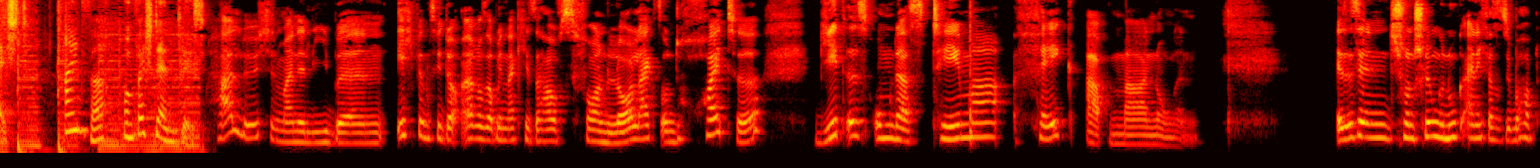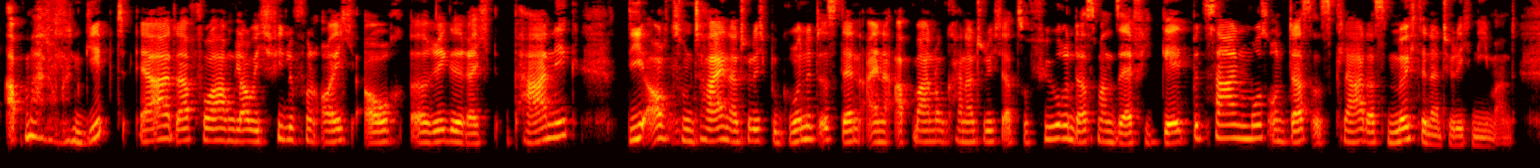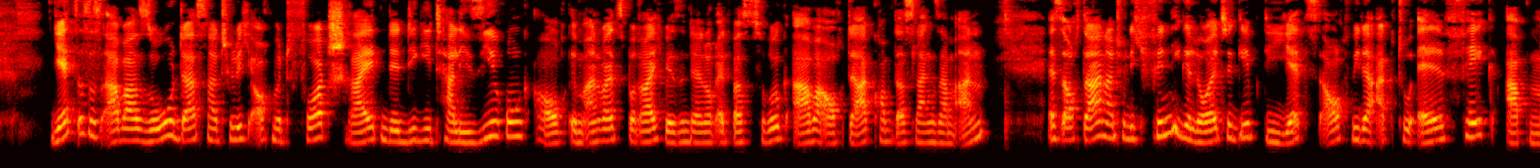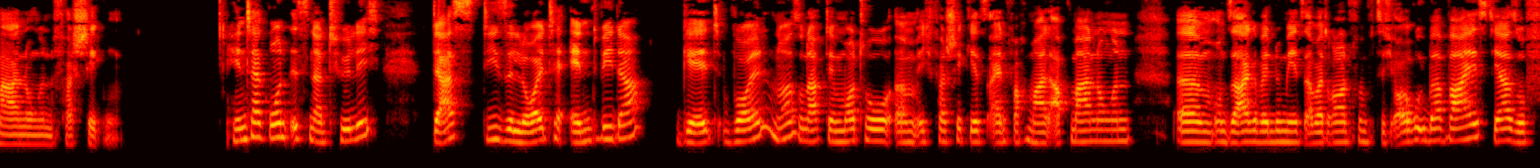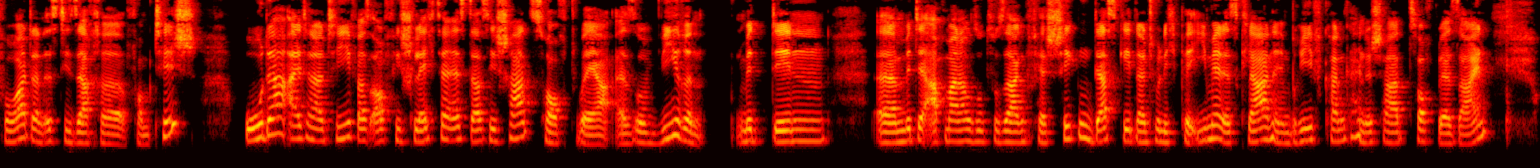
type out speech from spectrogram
Recht. Einfach und verständlich. Hallöchen, meine Lieben. Ich bin's wieder, eure Sabrina Käsehaufs von Lawlikes und heute geht es um das Thema Fake-Abmahnungen. Es ist ja schon schlimm genug eigentlich, dass es überhaupt Abmahnungen gibt. Ja, davor haben, glaube ich, viele von euch auch äh, regelrecht Panik die auch zum Teil natürlich begründet ist, denn eine Abmahnung kann natürlich dazu führen, dass man sehr viel Geld bezahlen muss und das ist klar, das möchte natürlich niemand. Jetzt ist es aber so, dass natürlich auch mit Fortschreiten der Digitalisierung, auch im Anwaltsbereich, wir sind ja noch etwas zurück, aber auch da kommt das langsam an, es auch da natürlich findige Leute gibt, die jetzt auch wieder aktuell Fake-Abmahnungen verschicken. Hintergrund ist natürlich, dass diese Leute entweder Geld wollen, ne? so nach dem Motto, ähm, ich verschicke jetzt einfach mal Abmahnungen ähm, und sage, wenn du mir jetzt aber 350 Euro überweist, ja, sofort, dann ist die Sache vom Tisch. Oder alternativ, was auch viel schlechter ist, dass sie Schadsoftware, also Viren mit den äh, mit der Abmahnung sozusagen verschicken. Das geht natürlich per E-Mail, ist klar. Ne, Im Brief kann keine Schadsoftware sein.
